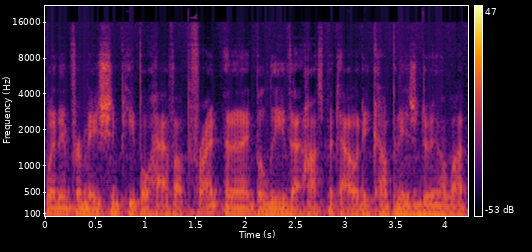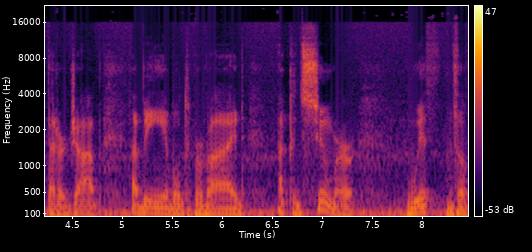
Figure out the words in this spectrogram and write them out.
what information people have up front. And I believe that hospitality companies are doing a lot better job of being able to provide a consumer with the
